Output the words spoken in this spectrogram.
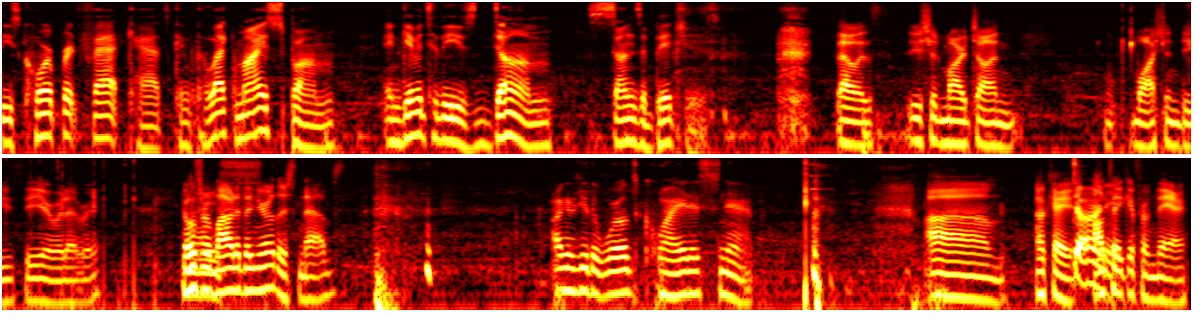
these corporate fat cats can collect my spum and give it to these dumb sons of bitches? That was you should march on Washington D.C. or whatever. Those were louder than your other snaps. I'm gonna do the world's quietest snap. Um. Okay, Darn I'll it. take it from there.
